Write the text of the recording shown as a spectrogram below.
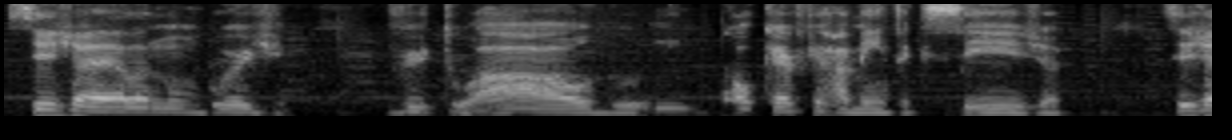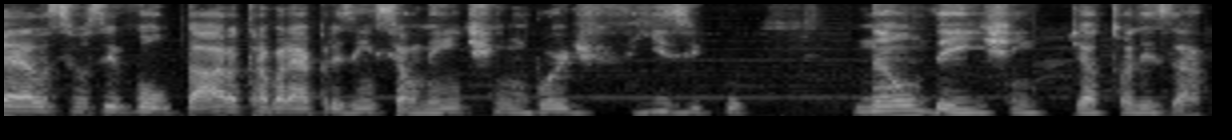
Seja ela num board virtual, do, em qualquer ferramenta que seja, seja ela se você voltar a trabalhar presencialmente em um board físico, não deixem de atualizar.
